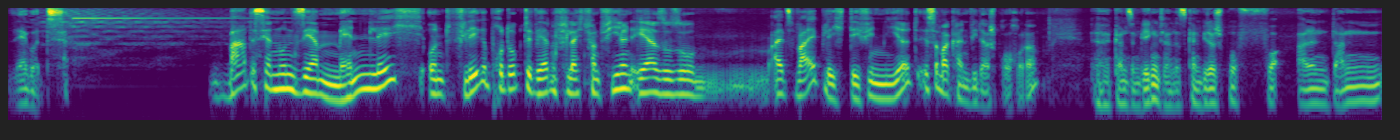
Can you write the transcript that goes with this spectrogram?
Sehr gut. Bart ist ja nun sehr männlich und Pflegeprodukte werden vielleicht von vielen eher so, so als weiblich definiert, ist aber kein Widerspruch, oder? Äh, ganz im Gegenteil, ist kein Widerspruch, vor allem dann,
